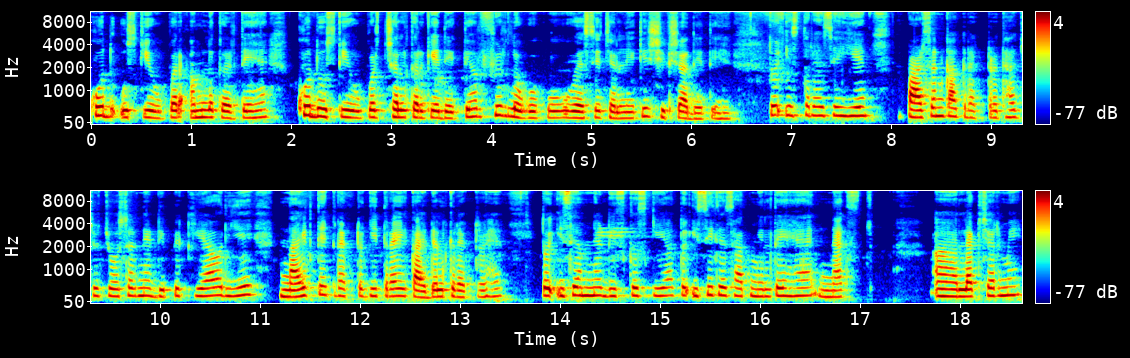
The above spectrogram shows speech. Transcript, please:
खुद उसके ऊपर अमल करते हैं, खुद उसके ऊपर चल करके देखते हैं और फिर लोगों को वैसे चलने की शिक्षा देते हैं। तो इस तरह से ये पार्सन का करेक्टर था जो चौसर ने डिपिक्ट किया और ये नाइट के करेक्टर की तरह एक आइडल करेक्टर है। तो इसे हमने डिस्कस किया तो इसी के साथ मिलते हैं नेक्स्ट लेक्चर में.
